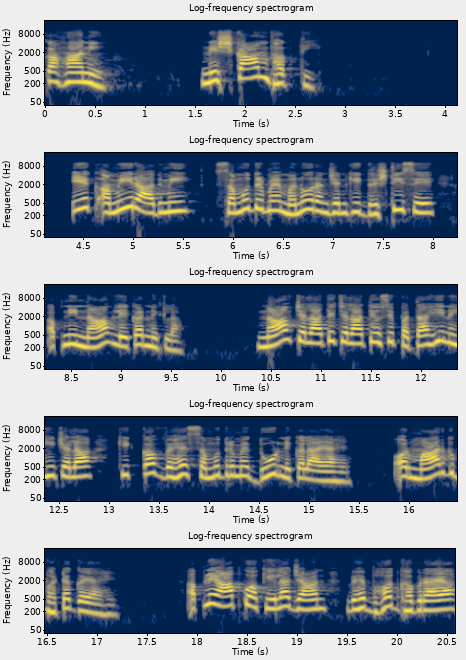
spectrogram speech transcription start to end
कहानी, निष्काम भक्ति। एक अमीर आदमी समुद्र में मनोरंजन की दृष्टि से अपनी नाव लेकर निकला। नाव चलाते चलाते उसे पता ही नहीं चला कि कब वह समुद्र में दूर निकल आया है और मार्ग भटक गया है। अपने आप को अकेला जान वह बहुत घबराया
